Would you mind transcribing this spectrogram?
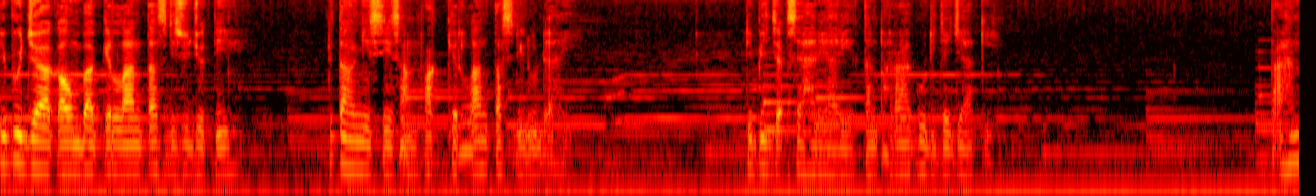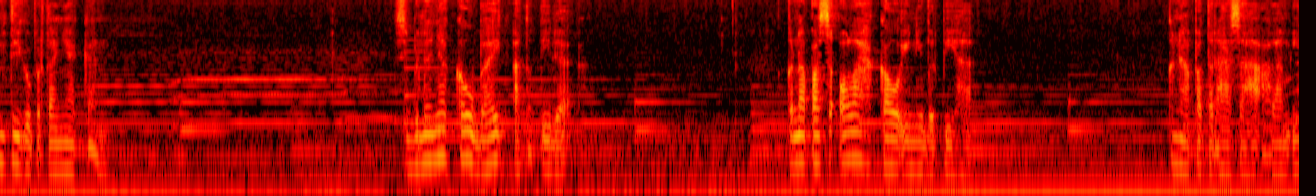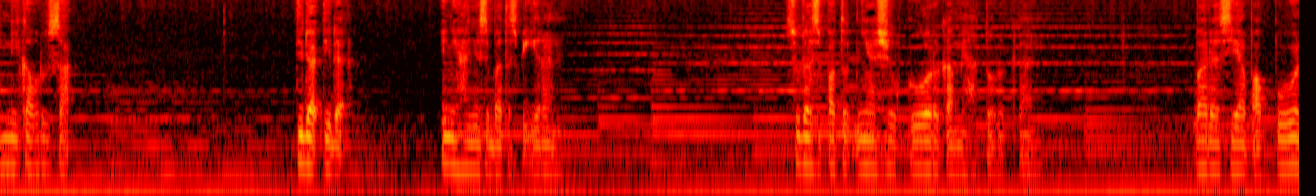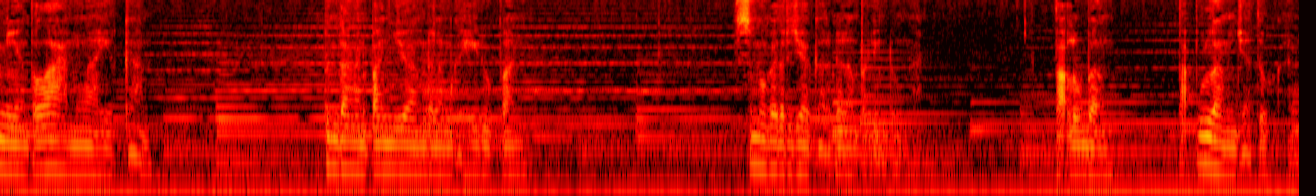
Dipuja kaum bakir lantas disujuti Ditangisi sang fakir lantas diludahi Dibijak sehari-hari tanpa ragu dijajaki Tak henti ku pertanyakan Sebenarnya kau baik atau tidak? Kenapa seolah kau ini berpihak? Kenapa terasa alam ini kau rusak? Tidak, tidak. Ini hanya sebatas pikiran. Sudah sepatutnya syukur kami aturkan pada siapa pun yang telah melahirkan bentangan panjang dalam kehidupan. Semoga terjaga dalam perlindungan. Tak lubang tak pula menjatuhkan.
